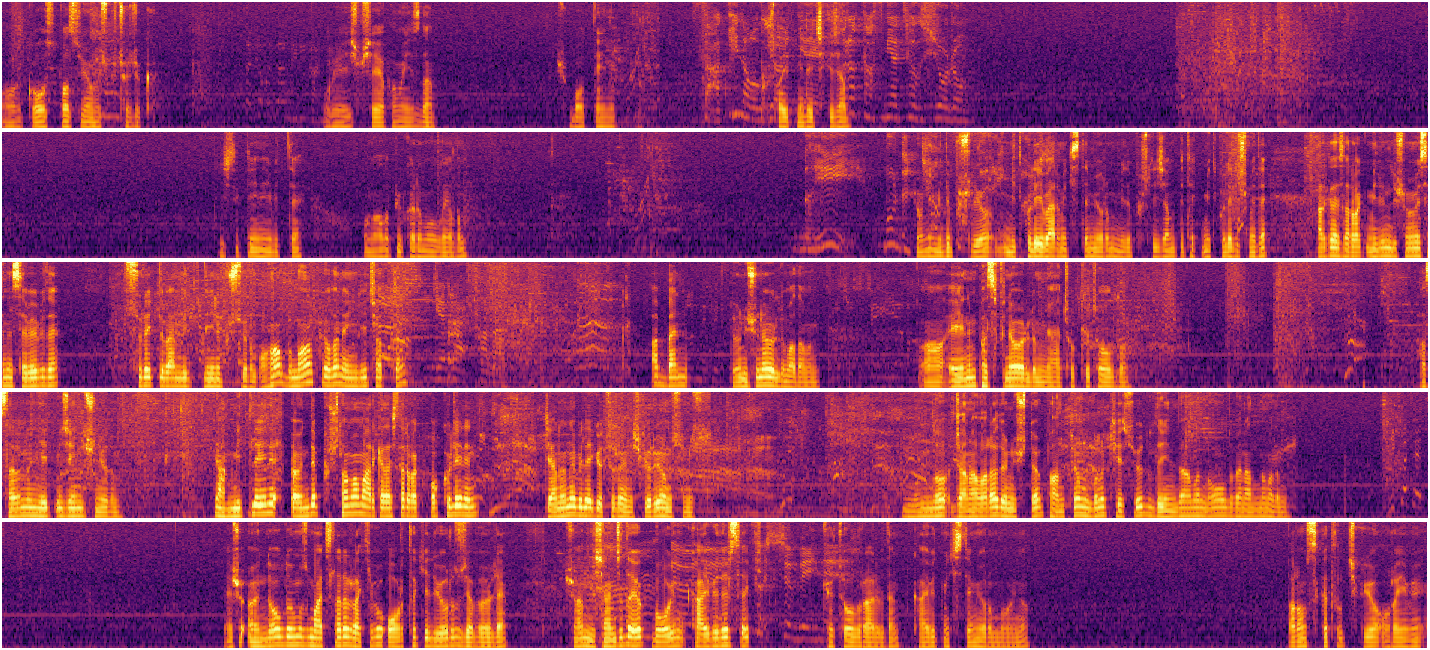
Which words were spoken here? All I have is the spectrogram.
O ghost basıyormuş bu çocuk. Buraya hiçbir şey yapamayız da. Şu bot lane'i Sakin ol Kuşlayıp mid'e çıkacağım. İçlik değneği bitti. Onu alıp yukarı mollayalım. Yone midi renk Mid kuleyi vermek istemiyorum. Midi pushlayacağım. Bir tek mid kule düşmedi. Arkadaşlar bak midin düşmemesinin sebebi de sürekli ben mid lane'i pushluyorum. Aha bu ne yapıyor lan? Engage attı. Geber falan. Abi ben dönüşüne öldüm adamın. Aa E'nin pasifine öldüm ya. Çok kötü oldu. Hasarının yetmeyeceğini düşünüyordum. Ya mid lane'i önde pushlamam arkadaşlar. Bak o kulenin canını bile götürmemiş görüyor musunuz? Mundo canavara dönüştü. Pantheon bunu kesiyordu değindi ama ne oldu ben anlamadım. Ya şu önde olduğumuz maçlara rakibi ortak ediyoruz ya böyle. Şu an nişancı da yok. Bu oyun kaybedersek kötü olur harbiden. Kaybetmek istemiyorum bu oyunu. Baron Scuttle çıkıyor. Orayı bir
